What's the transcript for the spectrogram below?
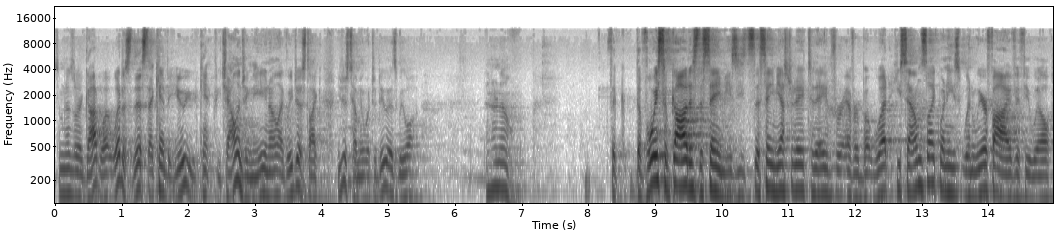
Sometimes we're like, God, what, what is this? That can't be you. You can't be challenging me. You know, like we just like, you just tell me what to do as we walk. No, no, no. The, the voice of God is the same. He's, he's the same yesterday, today, and forever. But what he sounds like when, he's, when we are five, if you will,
